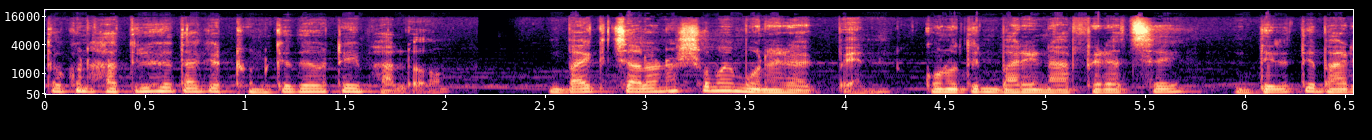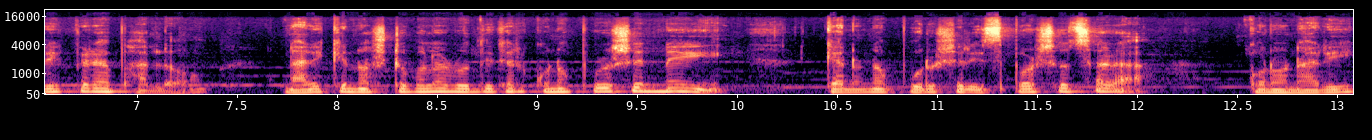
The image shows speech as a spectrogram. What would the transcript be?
তখন হাতুড়ি হয়ে তাকে ঠুনকে দেওয়াটাই ভালো। বাইক চালানোর সময় মনে রাখবেন, কোনোদিন বাড়ি না ফেরাচ্ছে, দেরিতে বাড়ি ফেরা ভালো। নারীকে নষ্ট বলার অধিকার কোনো পুরুষের নেই। কেননা পুরুষের স্পর্শ ছাড়া কোনো নারী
